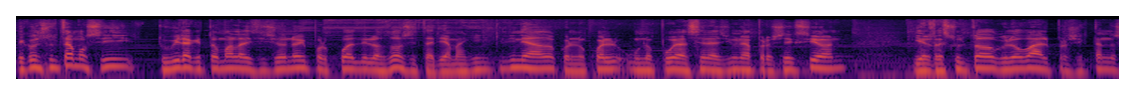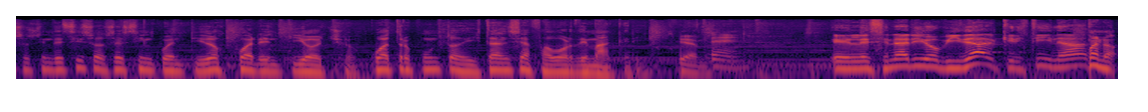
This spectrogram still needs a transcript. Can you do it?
Le consultamos si tuviera que tomar la decisión hoy por cuál de los dos estaría más inclinado, con lo cual uno puede hacer allí una proyección. Y el resultado global, proyectando esos indecisos, es 52-48. Cuatro puntos de distancia a favor de Macri. Bien. Sí. El escenario Vidal Cristina. Bueno,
